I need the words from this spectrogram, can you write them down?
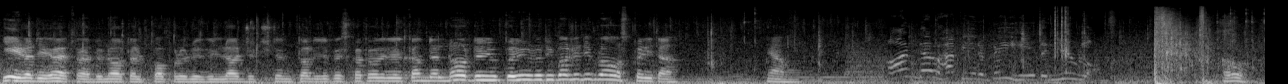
Ira di Etra donata il popolo dei villaggi occidentali dei pescatori del Can del Nord in un periodo di pace e di prosperità. Andiamo. Oh.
